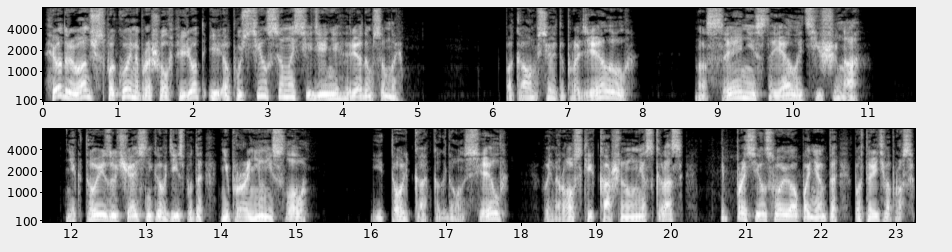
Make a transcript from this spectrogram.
Федор Иванович спокойно прошел вперед и опустился на сиденье рядом со мной. Пока он все это проделывал, на сцене стояла тишина. Никто из участников диспута не проронил ни слова. И только когда он сел, Войнаровский кашлянул несколько раз и просил своего оппонента повторить вопрос.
